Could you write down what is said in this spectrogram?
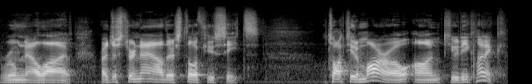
RheumNow Live. Register now, there's still a few seats. We'll talk to you tomorrow on QD Clinic.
